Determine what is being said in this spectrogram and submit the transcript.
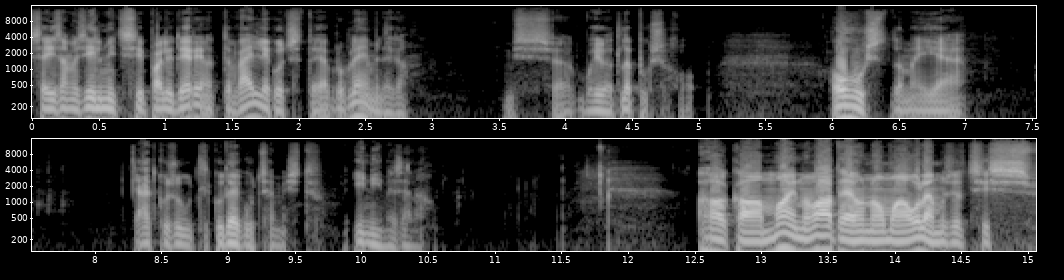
seisame silmitsi paljude erinevate väljakutsete ja probleemidega, mis võivad lõpuks ohustada meie jätkusuutlikku tegutsemist inimesena aga maailmavaade on oma olemuselt siis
